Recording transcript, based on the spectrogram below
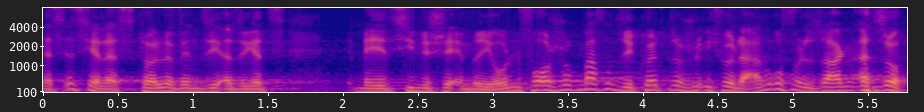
Das ist ja das Tolle, wenn Sie also jetzt medizinische Embryonenforschung machen. Sie könnten, ich würde anrufen und sagen, also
